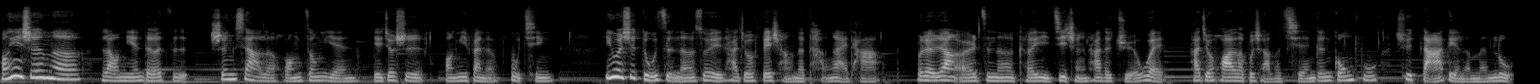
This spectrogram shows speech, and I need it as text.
黄义生呢，老年得子，生下了黄宗炎，也就是黄义范的父亲。因为是独子呢，所以他就非常的疼爱他。为了让儿子呢可以继承他的爵位，他就花了不少的钱跟功夫去打点了门路。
